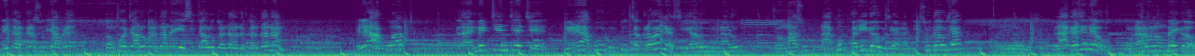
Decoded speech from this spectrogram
નહીં તો અત્યાર સુધી આપણે પંખો ચાલુ કરતા હતા, એસી ચાલુ કરતા હતા કરતા હતા ને. એટલે આખું આ ક્લાઇમેટ ચેન્જ જે છે એને આખું ઋતુ ચક્ર હોય ને, શિયાળુ, ઉનાળુ, ચોમાસું, આખું ફરી ગયું છે એનાથી. શું થયું છે? લાગે છે ને એવું? ઉનાળો લંબાઈ ગયો,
